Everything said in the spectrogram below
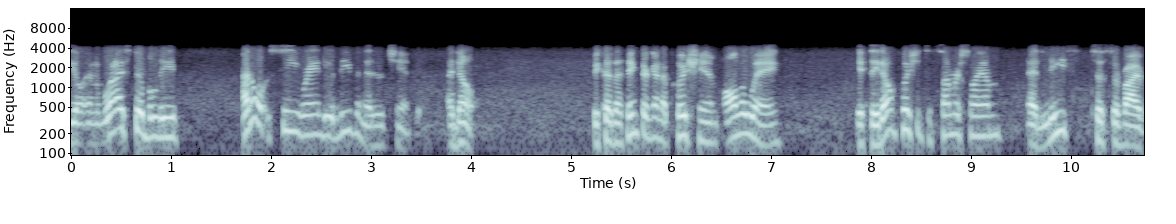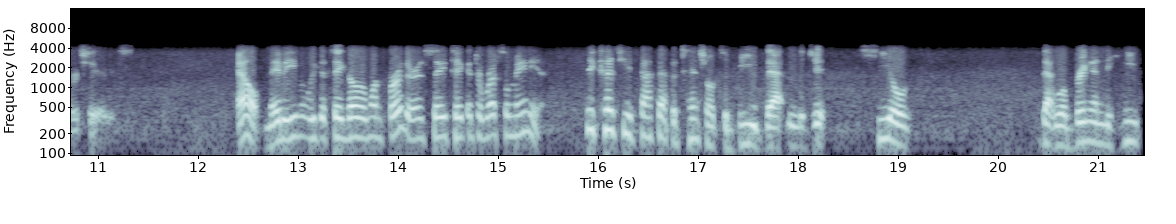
deal, and what I still believe, I don't see Randy leaving as a champion. I don't, because I think they're going to push him all the way. If they don't push it to SummerSlam, at least to Survivor Series. Hell, maybe even we could say go one further and say take it to WrestleMania, because he's got that potential to be that legit heel that will bring in the heat,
